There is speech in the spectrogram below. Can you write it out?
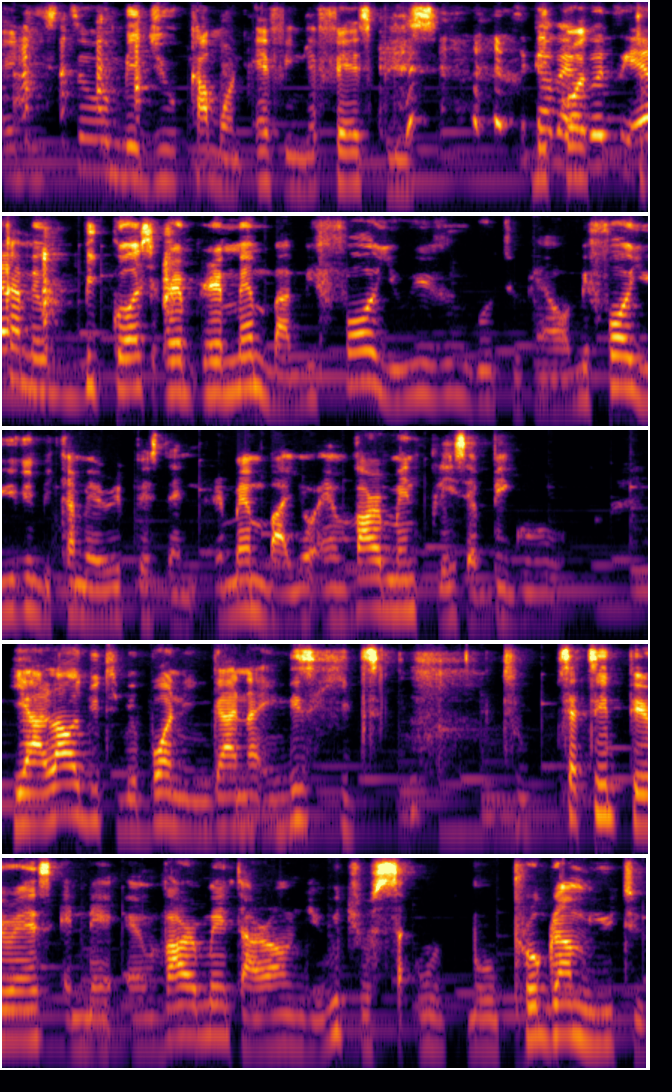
and he still made you come on earth in the first place. to come Because and go to to come and, because re- remember before you even go to hell, before you even become a rapist, and remember your environment plays a big role. He allowed you to be born in Ghana in this heat certain parents and the environment around you, which will, will, will program you to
